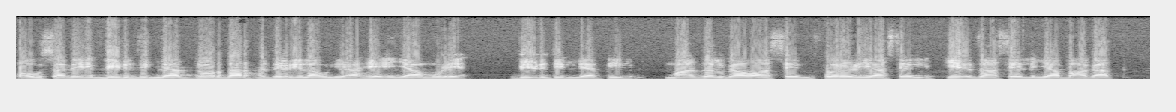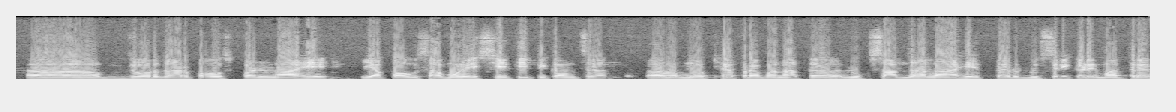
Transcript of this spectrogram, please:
पावसाने बीड जिल्ह्यात जोरदार हजेरी लावली आहे. यामुळे बीड जिल्ह्यातील माजलगाव असेल परळी असेल केज असेल या भागात जोरदार पाऊस पडला आहे. या पावसामुळे शेती पिकांचं मोठ्या प्रमाणात नुकसान झालं आहे. तर दुसरीकडे मात्र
